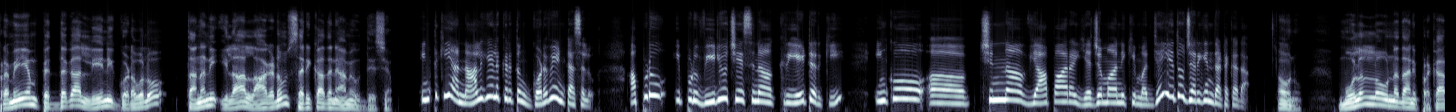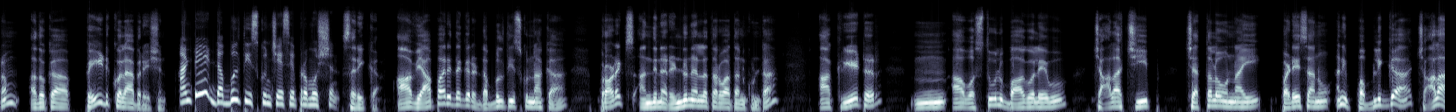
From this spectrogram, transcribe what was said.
ప్రమేయం పెద్దగా లేని గొడవలో తనని ఇలా లాగడం సరికాదని ఆమె ఉద్దేశ్యం. ఇంతకీ ఆ నాలుగేళ్ళ క్రితం గొడవేంటి అసలు? అప్పుడు ఇప్పుడు వీడియో చేసిన క్రియేటర్కి ఇంకో చిన్న వ్యాపార యజమానికి మధ్య ఏదో జరిగిందట కదా? అవును. మూలంలో ఉన్న దాని ప్రకారం అదొక పెయిడ్ కొలాబరేషన్. అంటే డబ్బులు తీసుకుని చేసే ప్రమోషన్. సరిగ్గా. ఆ వ్యాపారి దగ్గర డబ్బులు తీసుకున్నాక ప్రొడక్ట్స్ అందిన రెండు నెలల తర్వాత అనుకుంటా ఆ క్రియేటర్ "మ్మ్, ఆ వస్తువులు బాగోలేవు చాలా చీప్ చెత్తలో ఉన్నాయి పడేశాను అని పబ్లిక్గా చాలా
